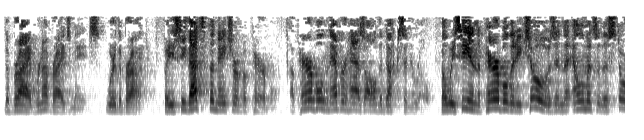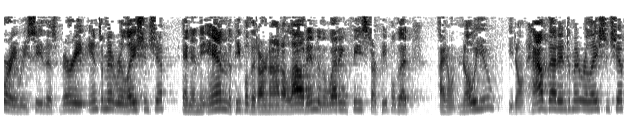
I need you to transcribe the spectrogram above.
the bride. We're not bridesmaids. We're the bride. But you see, that's the nature of a parable. A parable never has all the ducks in a row. But we see in the parable that he chose, in the elements of the story, we see this very intimate relationship. And in the end, the people that are not allowed into the wedding feast are people that I don't know you. You don't have that intimate relationship.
